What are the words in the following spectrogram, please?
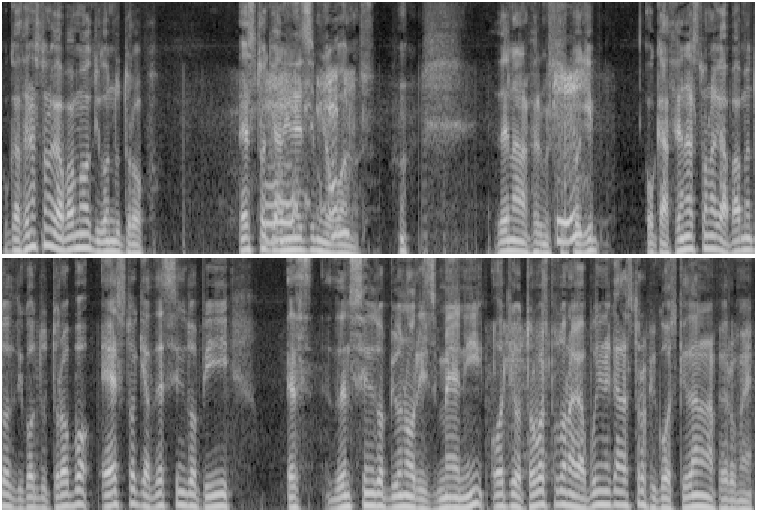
Ο καθένας τον αγαπάμε με τον του τρόπο. Έστω και αν είναι ζημιογόνος. δεν αναφέρουμε στους Τουρκοκύπρους. Ο καθένας τον αγαπά με τον δικό του τρόπο, έστω και αν δεν συνειδητοποιεί δεν συνειδητοποιούν ορισμένοι ότι ο τρόπος που τον αγαπούν είναι καταστροφικός και δεν αναφέρομαι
